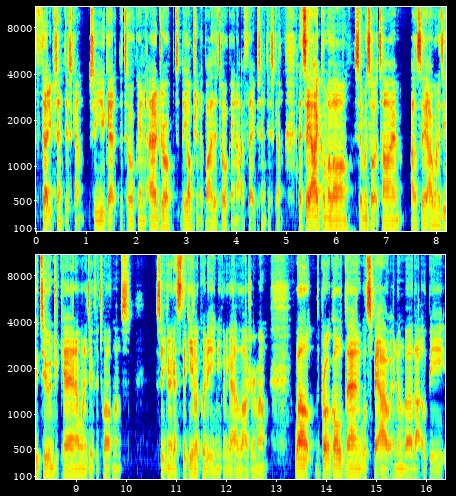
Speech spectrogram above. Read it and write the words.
30% discount. So you get the token airdropped, the option to buy the token at a 30% discount. Let's say I come along, similar sort of time, I'll say I want to do 200K and I want to do it for 12 months. So you're going to get sticky liquidity and you're going to get a larger amount. Well, the protocol then will spit out a number that will be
